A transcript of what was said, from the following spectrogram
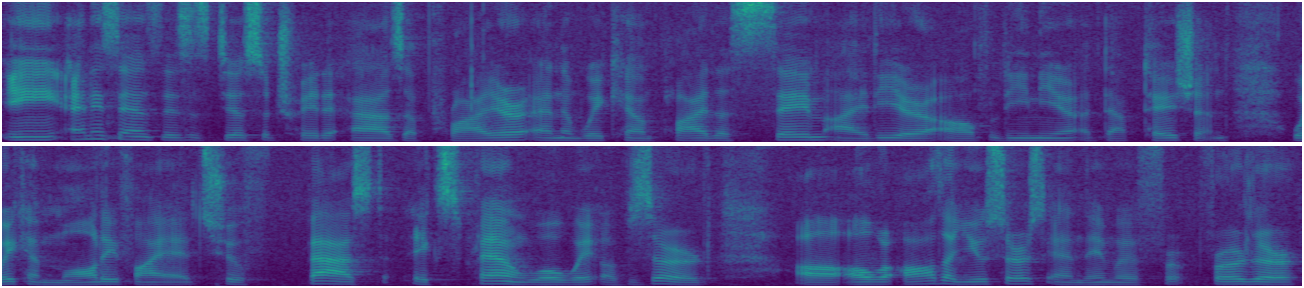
in any sense, this is just treated as a prior, and we can apply the same idea of linear adaptation. We can modify it to best explain what we observed uh, over all the users, and then we further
